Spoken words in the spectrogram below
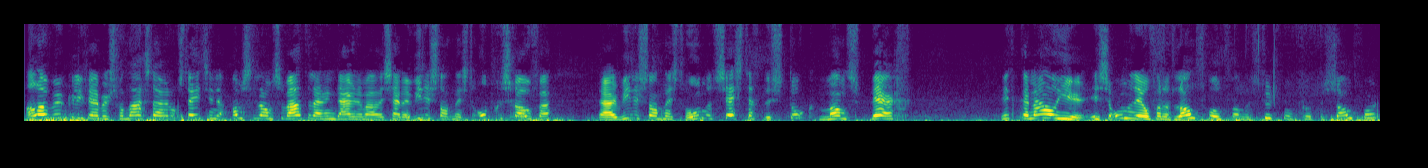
Hallo bunkerliefhebbers, vandaag staan we nog steeds in de Amsterdamse waterleidingduinen, maar we zijn een widerstandnest opgeschoven naar widerstandnest 160, de Stokmansberg. Dit kanaal hier is onderdeel van het landfront van de Stoetsbondgroep in Zandvoort.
